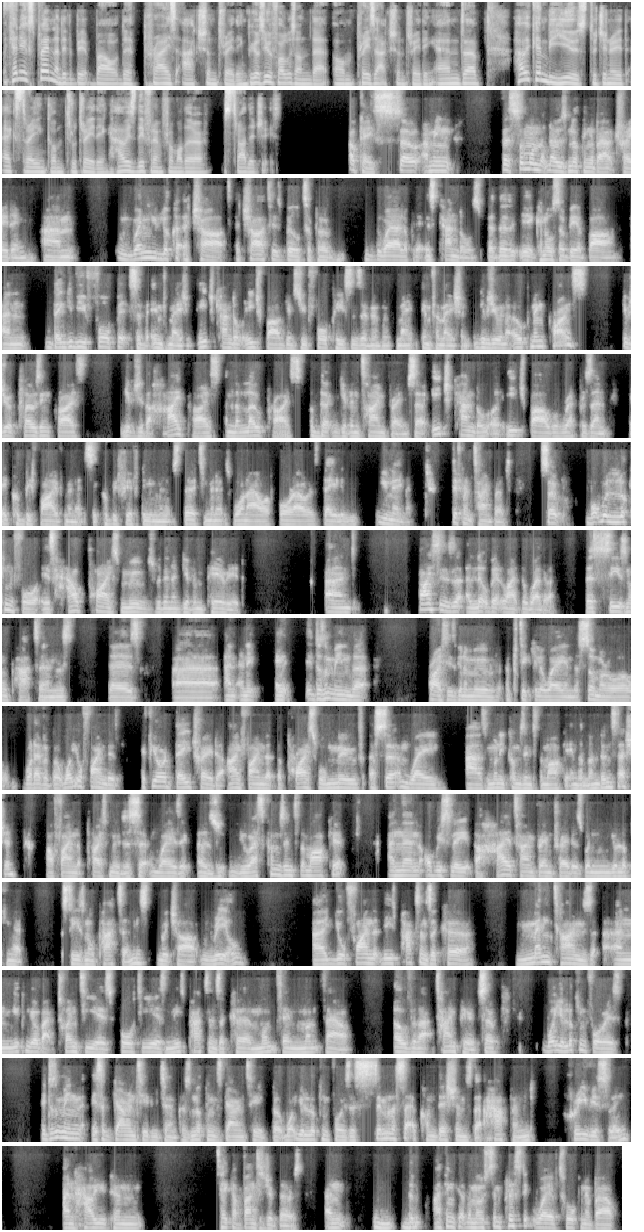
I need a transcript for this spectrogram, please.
Can you explain a little bit about the price action trading because you focus on that on price action trading and uh, how it can be used to generate extra income through trading? How is different from other strategies? Okay, so I mean, for someone that knows nothing about trading, um, when you look at a chart, a chart is built up of the way I look at it is candles, but it can also be a bar, and they give you four bits of information. Each candle, each bar gives you four pieces of informa- information. It gives you an opening price, gives you a closing price, gives you the high price and the low price of that given time frame. So each candle or each bar will represent it could be five minutes. It could be 15 minutes, 30 minutes, one hour, four hours daily, you name it, different time frames. So what we're looking for is how price moves within a given period. And price is a little bit like the weather. There's seasonal patterns. There's, uh, and, and it, it, it doesn't mean that price is going to move a particular way in the summer or whatever. But what you'll find is if you're a day trader, I find that the price will move a certain way as money comes into the market in the London session. I'll find that price moves a certain way as, it, as US comes into the market. And then obviously the higher time frame traders, when you're looking at seasonal patterns, which are real, uh, you'll find that these patterns occur many times. And you can go back 20 years, 40 years, and these patterns occur month in, month out over that time period. So what you're looking for is it doesn't mean it's a guaranteed return because nothing's guaranteed, but what you're looking for is a similar set of conditions that happened previously and how you can take advantage of those. And the, I think the most simplistic way of talking about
